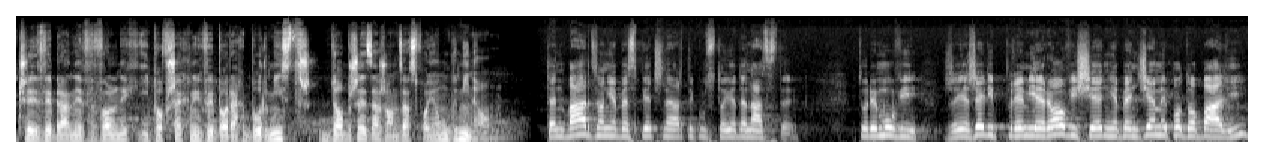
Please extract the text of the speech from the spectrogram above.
czy wybrany w wolnych i powszechnych wyborach burmistrz dobrze zarządza swoją gminą. Ten bardzo niebezpieczny artykuł 111, który mówi, że jeżeli premierowi się nie będziemy podobali,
